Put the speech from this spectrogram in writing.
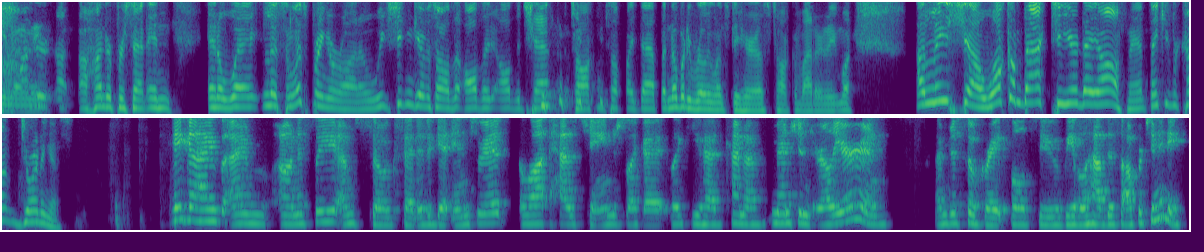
You know, a hundred percent. And in a way, listen, let's bring her on. we, she can give us all the all the all the chat and talk and stuff like that, but nobody really wants to hear us talk about it anymore. Alicia, welcome back to your day off, man. Thank you for com- joining us. Hey guys, I'm honestly I'm so excited to get into it. A lot has changed, like I like you had kind of mentioned earlier, and I'm just so grateful to be able to have this opportunity.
